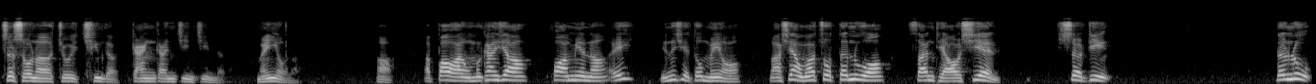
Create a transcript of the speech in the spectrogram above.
这时候呢就会清的干干净净的，没有了啊啊！包含我们看一下哦，画面呢，哎，你那些都没有。那现在我们要做登录哦，三条线设定登录，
